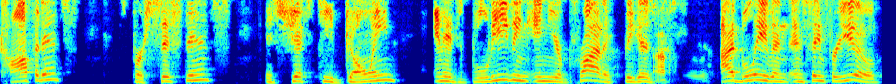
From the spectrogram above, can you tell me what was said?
confidence it's persistence it's just keep going and it's believing in your product because Absolutely. i believe and, and same for you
